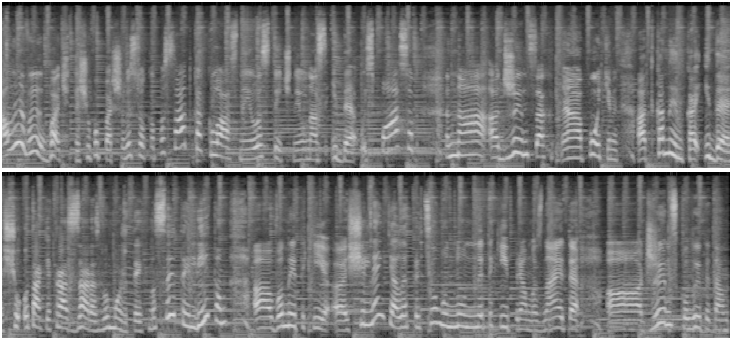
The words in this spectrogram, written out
Але ви бачите, що, по-перше, висока посадка, класний, еластичний. У нас іде ось пасок на джинсах. Потім тканинка іде, що отак якраз зараз ви можете їх носити літом. Вони такі е, щільненькі, але при цьому ну не такі, прямо знаєте, джинс, коли ти там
